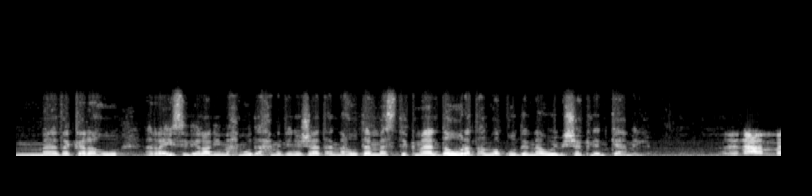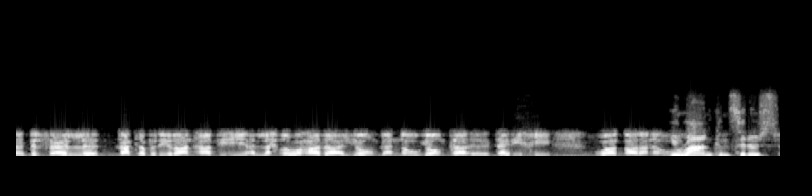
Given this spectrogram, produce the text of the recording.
ما ذكره الرئيس الإيراني محمود أحمد نجاد أنه تم استكمال دورة الوقود النووي بشكل كامل. نعم بالفعل تعتبر إيران هذه اللحظة وهذا اليوم بأنه يوم تاريخي Iran considers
